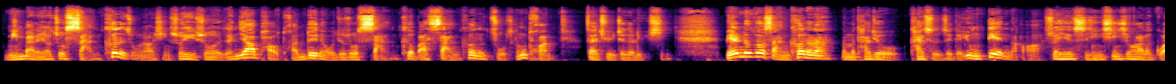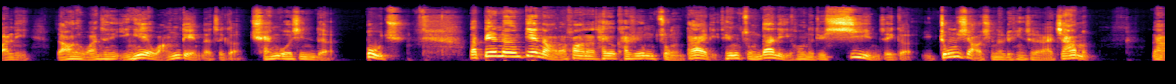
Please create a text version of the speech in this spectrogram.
明白了要做散客的重要性，所以说人家跑团队呢，我就做散客，把散客呢组成团再去这个旅行。别人都做散客了呢，那么他就开始这个用电脑啊，率先实行信息化的管理，然后呢完成营业网点的这个全国性的布局。那别人都用电脑的话呢，他又开始用总代理，他用总代理以后呢，就吸引这个中小型的旅行社来加盟。那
